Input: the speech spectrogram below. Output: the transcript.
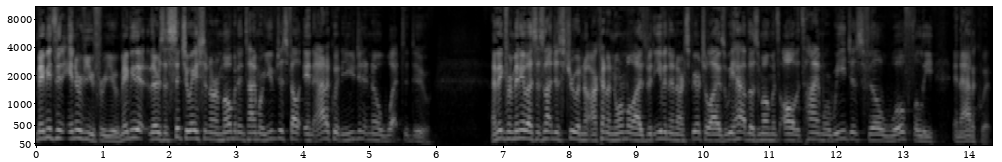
Maybe it's an interview for you. Maybe there's a situation or a moment in time where you've just felt inadequate and you didn't know what to do. I think for many of us, it's not just true in our kind of normal lives, but even in our spiritual lives, we have those moments all the time where we just feel woefully inadequate.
